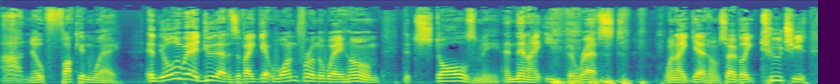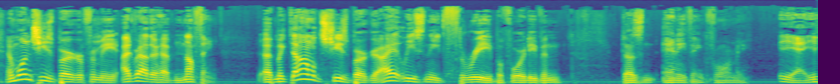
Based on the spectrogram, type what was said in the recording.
Ah, no fucking way. And the only way I do that is if I get one for on the way home that stalls me, and then I eat the rest when I get home. So I have like two cheese and one cheeseburger for me. I'd rather have nothing. A McDonald's cheeseburger, I at least need three before it even does anything for me. Yeah, you,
